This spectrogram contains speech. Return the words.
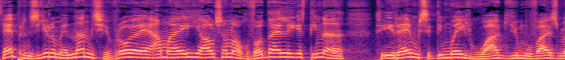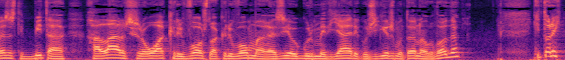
Έπαιρνες γύρω με 1,5 ευρώ, ε, άμα είχε άλλο ένα 80, έλεγες τι να ηρέμησε, τι μου έχεις wagyu, μου βάζεις μέσα στην πίτα, χαλάρωσες ο ακριβώς, το ακριβό μαγαζί, ο γκουρμεδιάρικος γύρω με το 1,80. Και τώρα έχει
